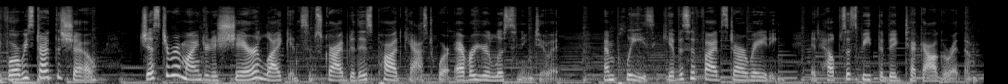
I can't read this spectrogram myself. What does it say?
Before we start the show, just a reminder to share, like, and subscribe to this podcast wherever you're listening to it. And please give us a five star rating, it helps us beat the big tech algorithm.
